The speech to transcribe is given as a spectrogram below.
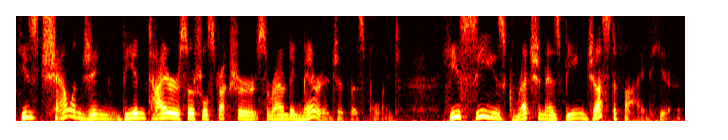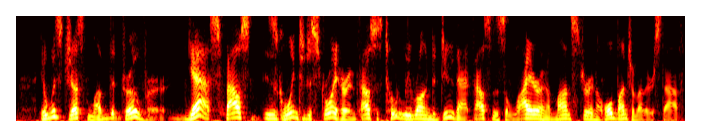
He's challenging the entire social structure surrounding marriage at this point. He sees Gretchen as being justified here. It was just love that drove her. Yes, Faust is going to destroy her, and Faust is totally wrong to do that. Faust is a liar and a monster and a whole bunch of other stuff.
